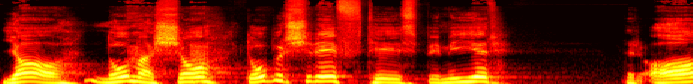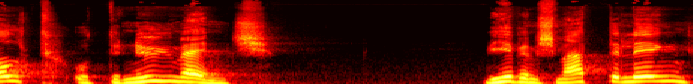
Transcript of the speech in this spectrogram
Ja, nur schon die Oberschrift heisst bei mir der Alt- und der Neumensch. Wie beim Schmetterling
